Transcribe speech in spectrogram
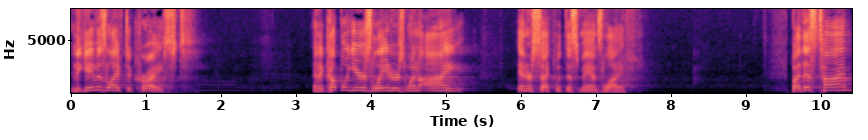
And he gave his life to Christ. And a couple years later is when I intersect with this man's life. By this time,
